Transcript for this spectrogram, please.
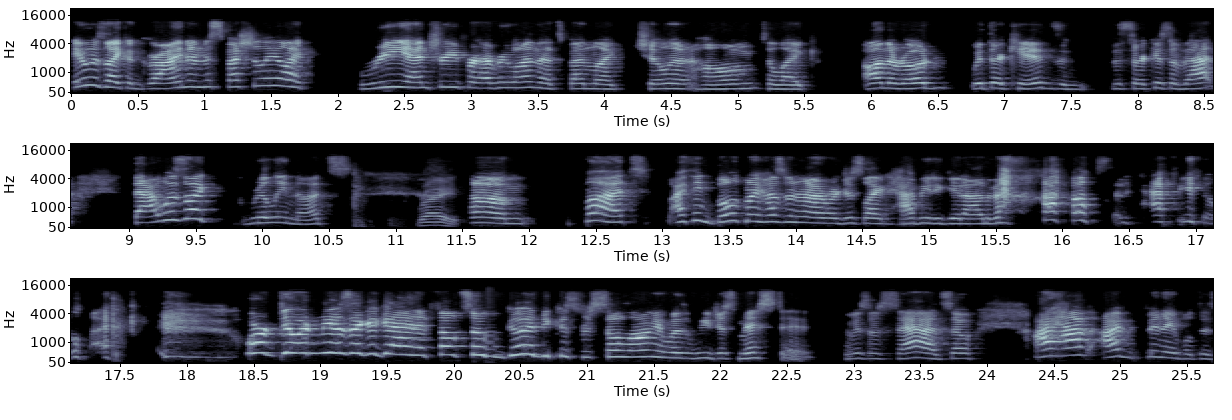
it was like a grind and especially like re-entry for everyone that's been like chilling at home to like on the road with their kids and the circus of that that was like really nuts. Right. Um but I think both my husband and I were just like happy to get out of the house and happy to like we're doing music again. It felt so good because for so long it was we just missed it. It was so sad. So I have I've been able to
